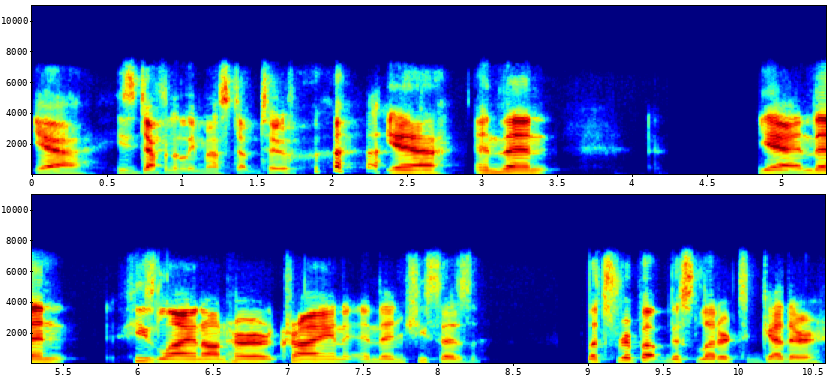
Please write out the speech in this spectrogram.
Yeah, he's definitely messed up too. yeah, and then yeah, and then he's lying on her crying and then she says, "Let's rip up this letter together."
